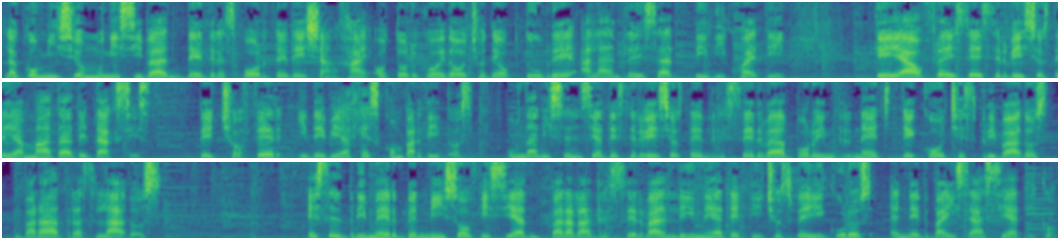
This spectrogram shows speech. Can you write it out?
La Comisión Municipal de Transporte de Shanghai otorgó el 8 de octubre a la empresa Didi Kuaidi, que ofrece servicios de llamada de taxis, de chofer y de viajes compartidos, una licencia de servicios de reserva por Internet de coches privados para traslados. Es el primer permiso oficial para la reserva en línea de dichos vehículos en el país asiático.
